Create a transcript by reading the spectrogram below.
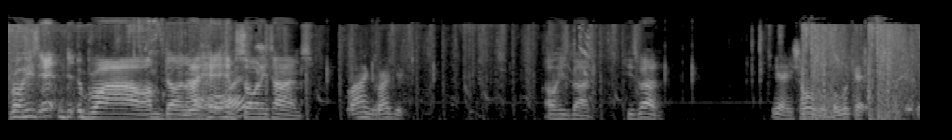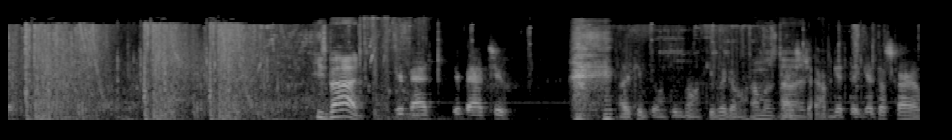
Bro, he's in. Wow, I'm done. I hit him so many times. Behind you. Oh, he's bad. He's bad. Yeah, he's horrible, but look at He's bad. You're bad. You're bad too. Alright, keep going, keep going, keep it going. Almost Nice died. job. Get the get the scar. Or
